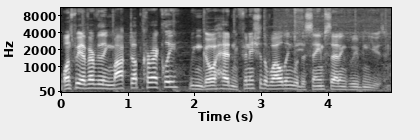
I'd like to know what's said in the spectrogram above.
Once we have everything mocked up correctly, we can go ahead and finish the welding with the same settings we've been using.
